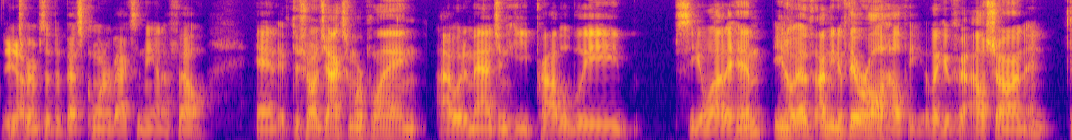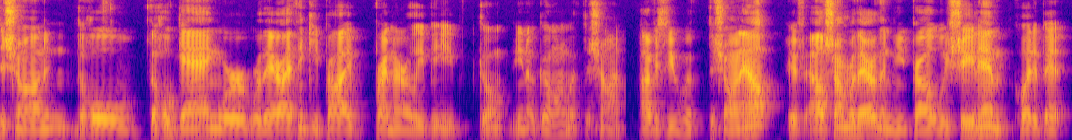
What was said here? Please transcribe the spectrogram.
yeah. in terms of the best cornerbacks in the NFL. And if DeSean Jackson were playing, I would imagine he'd probably see a lot of him. You know, if, I mean, if they were all healthy, like if Alshon and DeSean and the whole the whole gang were were there, I think he'd probably primarily be going, you know, going with DeSean. Obviously, with DeSean out, if Alshon were there, then he'd probably shade him quite a bit.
